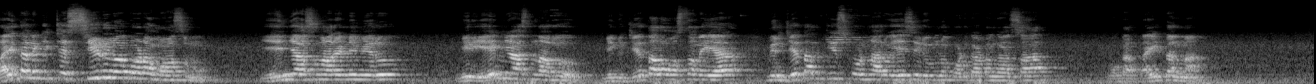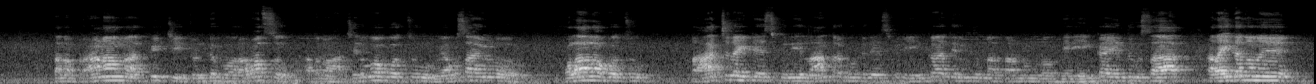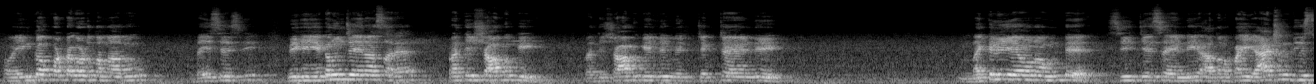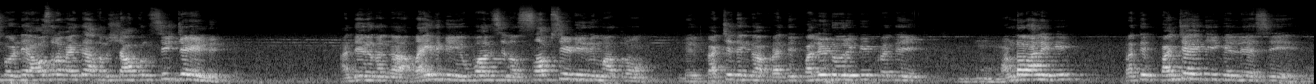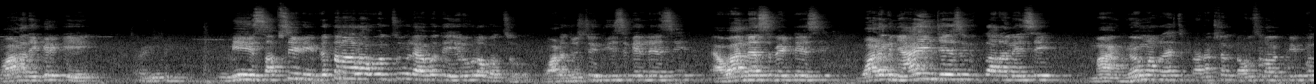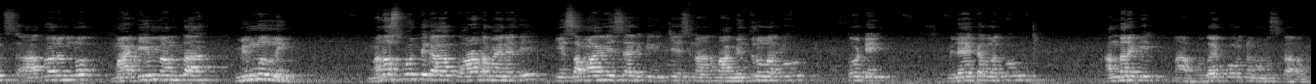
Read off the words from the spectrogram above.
రైతులకు ఇచ్చే సీడులో కూడా మోసము. ఏం చేస్తున్నారండి మీరు? మీరు ఏం చేస్తున్నారు? మీకు జీతాలు వస్తున్నాయా? మీరు జీతాలు తీసుకుంటున్నారు ఏసీ రూమ్లో పడుకోవడం కాదు సార్. ఒక రైతన్న తన ప్రాణాలను అర్పించి ట్వంటీ ఫోర్ అవర్స్ అతను ఆ చెరువు అవ్వచ్చు వ్యవసాయంలో పొలాలు అవ్వచ్చు టార్చ్ లైట్ వేసుకుని లాంతర గుడ్డలు వేసుకుని ఇంకా తిరుగుతున్న తరుణంలో మీరు ఇంకా ఎందుకు సార్ ఆ రైతన్నని ఇంకా పట్టగొడుతున్నారు? దయచేసి మీకు ఇక నుంచి అయినా సరే ప్రతి షాపుకి ప్రతి షాపుకి వెళ్ళి మీరు చెక్ చేయండి. నకిలీ ఏమైనా ఉంటే సీజ్ చేసేయండి అతనిపై యాక్షన్ తీసుకోండి అవసరమైతే అతని షాపును సీజ్ చేయండి. అదేవిధంగా రైతుకి ఇవ్వాల్సిన సబ్సిడీని మాత్రం మీరు ఖచ్చితంగా ప్రతి పల్లెటూరికి ప్రతి మండలానికి ప్రతి పంచాయతీకి వెళ్ళేసి వాళ్ళ దగ్గరికి మీ సబ్సిడీ విత్తనాలు అవ్వచ్చు లేకపోతే ఎరువులు అవ్వచ్చు వాళ్ళ దృష్టికి తీసుకెళ్ళేసి అవేర్నెస్ పెట్టేసి వాళ్ళకి న్యాయం చేసి మా human rights protection council of peoples ఆధ్వర్యంలో మా టీం అంతా మిమ్మల్ని మనస్ఫూర్తిగా పోరాటమైనది ఈ సమావేశానికి ఇచ్చేసిన నా మిత్రులకు తోటి విలేకరులకు అందరికీ నా హృదయపూర్వక నమస్కారం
